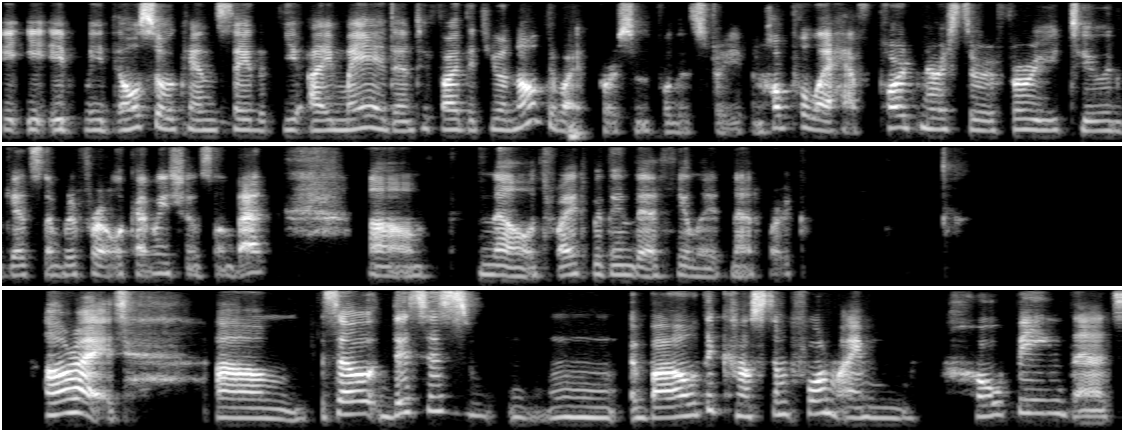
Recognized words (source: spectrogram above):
It, it, it also can say that you, I may identify that you're not the right person for this tree, and hopefully I have partners to refer you to and get some referral commissions on that um, note, right, within the affiliate network. All right. Um, so this is about the custom form. I'm hoping that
